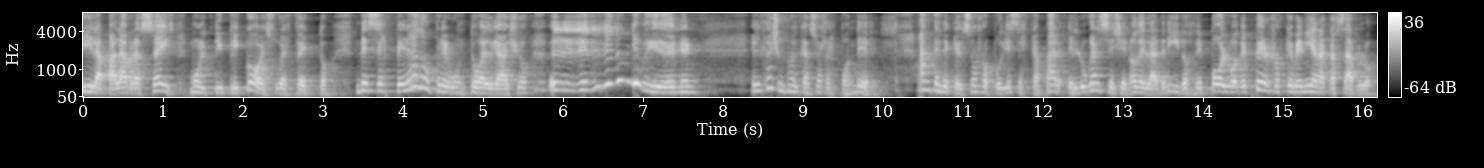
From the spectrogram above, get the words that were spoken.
y la palabra seis multiplicó su efecto. Desesperado preguntó al gallo, ¿de, dónde vienen? El gallo no alcanzó a responder. Antes de que el zorro pudiese escapar, el lugar se llenó de ladridos, de polvo, de perros que venían a cazarlo.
